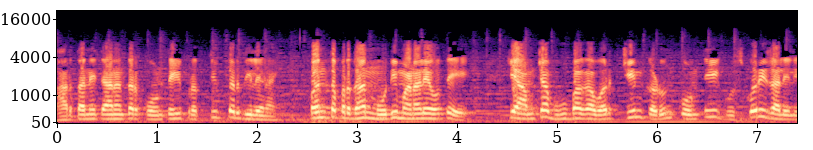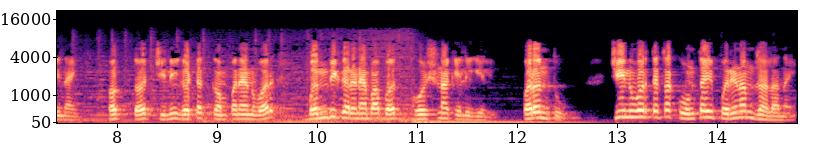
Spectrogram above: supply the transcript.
भारताने त्यानंतर कोणतेही प्रत्युत्तर दिले नाही. पंतप्रधान मोदी म्हणाले होते की आमच्या भूभागावर चीनकडून कोणतीही घुसखोरी झालेली नाही. फक्त चीनी घटक कंपन्यांवर बंदी करण्याबाबत घोषणा केली गेली. परंतु चीनवर त्याचा कोणताही परिणाम झाला नाही.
